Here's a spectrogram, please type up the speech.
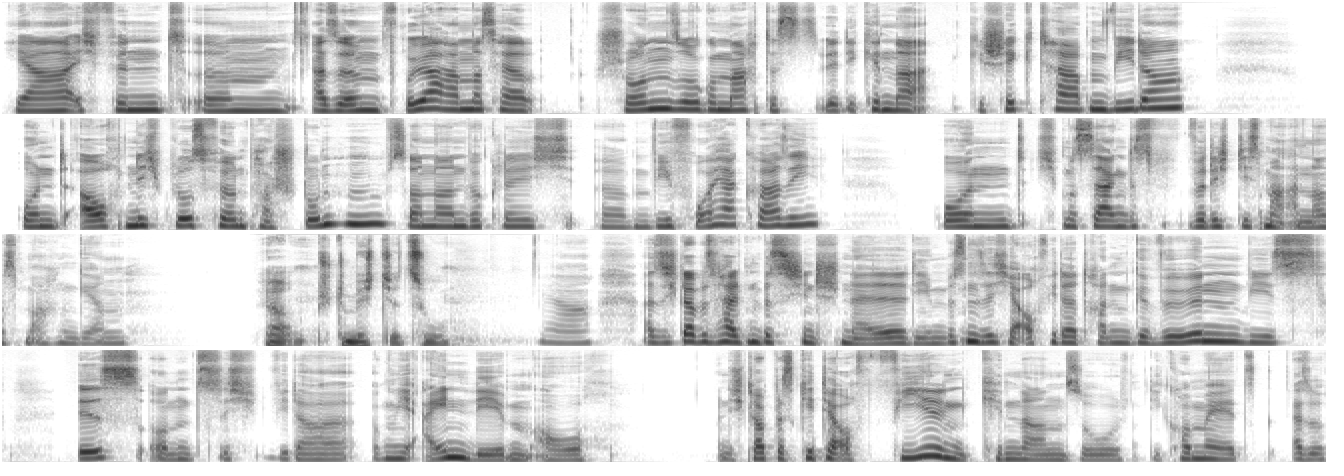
Ja, ich finde, ähm, also im Frühjahr haben wir es ja schon so gemacht, dass wir die Kinder geschickt haben wieder. Und auch nicht bloß für ein paar Stunden, sondern wirklich ähm, wie vorher quasi. Und ich muss sagen, das würde ich diesmal anders machen gern. Ja, stimme ich dir zu. Ja, also ich glaube, es ist halt ein bisschen schnell. Die müssen sich ja auch wieder dran gewöhnen, wie es ist und sich wieder irgendwie einleben auch. Und ich glaube, das geht ja auch vielen Kindern so. Die kommen ja jetzt, also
